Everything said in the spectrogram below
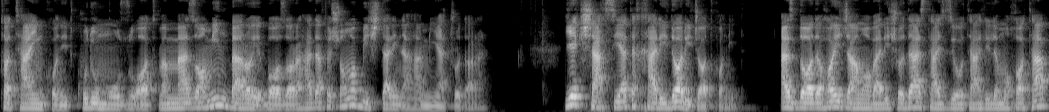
تا تعیین کنید کدوم موضوعات و مضامین برای بازار هدف شما بیشترین اهمیت رو دارن. یک شخصیت خریدار ایجاد کنید. از داده های جمعآوری شده از تجزیه و تحلیل مخاطب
